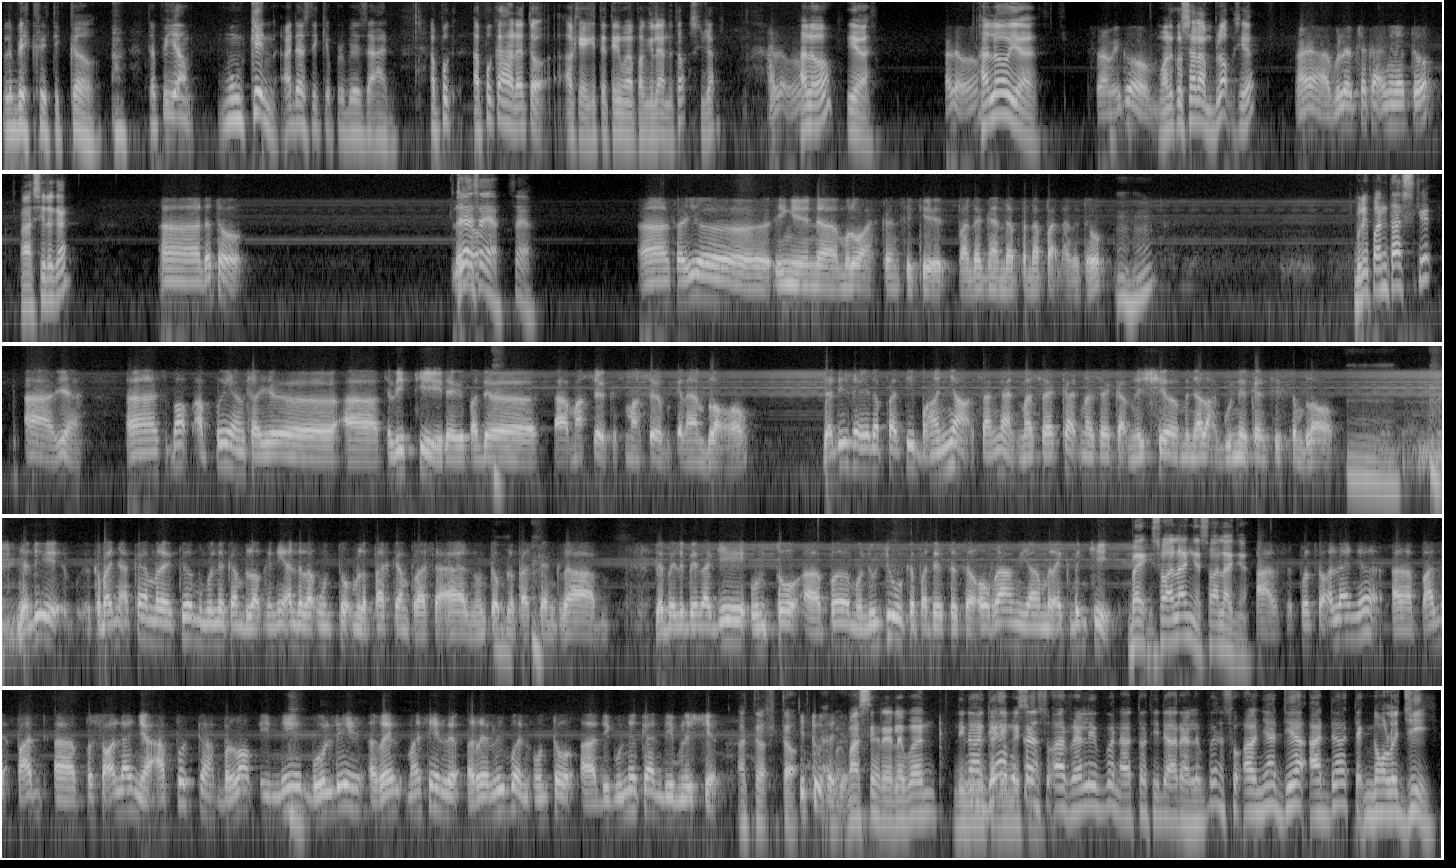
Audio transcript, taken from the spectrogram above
lebih kritikal. Tapi yang mungkin ada sedikit perbezaan. Apa apakah Datuk? Okey, kita terima panggilan Datuk sekejap. Halo. Halo, ya. Halo. Halo, ya. Assalamualaikum. Waalaikumsalam. Blok ya. Ha, boleh bercakap dengan Datuk? Ah, silakan. Uh, Datuk. Saya, saya, saya. Uh, saya ingin uh, meluahkan sikit pandangan dan pendapat lah, Datuk. Mm-hmm. Boleh pantas sikit? Ah, uh, ya. Yeah. Uh, sebab apa yang saya uh, teliti daripada uh, masa ke semasa berkenaan blog, jadi saya dapati banyak sangat masyarakat-masyarakat Malaysia menyalahgunakan sistem blog. Hmm. Jadi kebanyakan mereka menggunakan blog ini adalah untuk melepaskan perasaan, untuk melepaskan geram lebih-lebih lagi untuk apa menuju kepada seseorang yang mereka benci. Baik, soalannya, soalannya. Ah, persoalannya uh, pad, pad, uh, persoalannya apakah blog ini boleh re, masih relevan untuk uh, digunakan di Malaysia? Atau tak. Itu saja. Masih relevan digunakan nah, dia di Malaysia. bukan soal relevan atau tidak relevan, soalnya dia ada teknologi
